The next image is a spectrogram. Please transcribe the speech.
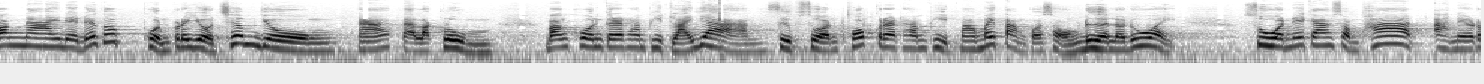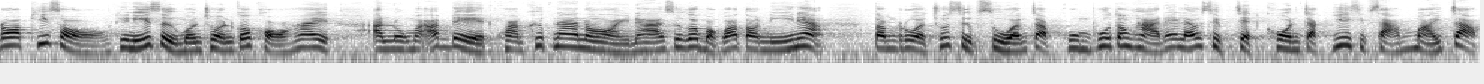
บางนายเนี่ยได้ก็ผลประโยชน์เชื่อมโยงนะแต่ละกลุ่ม บางคนกระทำผิดหลายอย่าง สืบสวนพบกระทำผิดมาไม่ต่ำกว่า 2 เดือนแล้วด้วย ส่วนในการสัมภาษณ์ในรอบที่ 2 ทีนี้สื่อมวลชนก็ขอให้อันลงมาอัปเดตความคืบหน้าหน่อยนะคะซึ่งก็บอกว่าตอนนี้เนี่ยตำรวจชุดสืบสวนจับคุมผู้ต้องหาได้แล้ว 17 คนจาก 23 หมายจับ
